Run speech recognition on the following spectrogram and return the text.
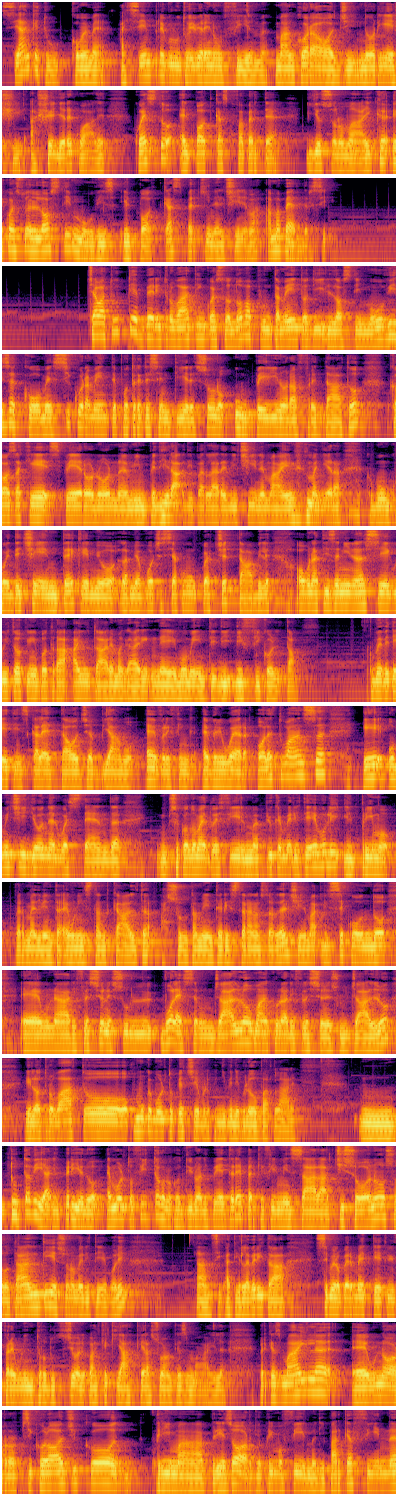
Se anche tu, come me, hai sempre voluto vivere in un film, ma ancora oggi non riesci a scegliere quale, questo è il podcast che fa per te. Io sono Mike e questo è Lost in Movies, il podcast per chi nel cinema ama perdersi. Ciao a tutti e ben ritrovati in questo nuovo appuntamento di Lost in Movies. Come sicuramente potrete sentire sono un pelino raffreddato, cosa che spero non mi impedirà di parlare di cinema in maniera comunque decente, che mio, la mia voce sia comunque accettabile. Ho una tisanina al seguito che mi potrà aiutare magari nei momenti di difficoltà. Come vedete in scaletta oggi abbiamo Everything Everywhere All at Once e Omicidio nel West End. Secondo me due film più che meritevoli, il primo per me diventa, è un instant cult, assolutamente resterà nella storia del cinema, il secondo è una riflessione sul, vuole essere un giallo ma anche una riflessione sul giallo e l'ho trovato comunque molto piacevole, quindi ve ne volevo parlare. Mm, tuttavia il periodo è molto fitto, come continuo a ripetere, perché film in sala ci sono, sono tanti e sono meritevoli. Anzi, a dire la verità, se me lo permettete, vi farei un'introduzione, qualche chiacchiera su anche Smile. Perché Smile è un horror psicologico, prima esordio, primo film di Parker Finn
